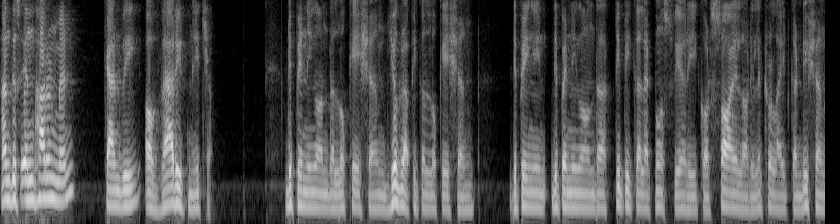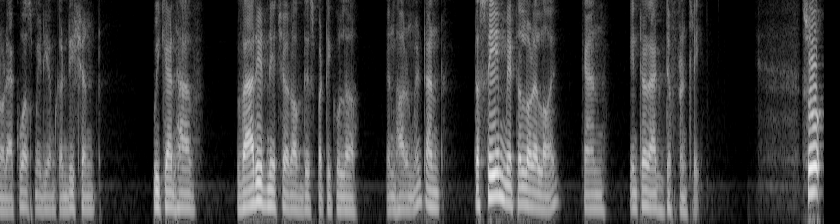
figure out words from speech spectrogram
and this environment can be of varied nature depending on the location, geographical location, depending, depending on the typical atmospheric or soil or electrolyte condition or aqueous medium condition, we can have varied nature of this particular environment and the same metal or alloy can interact differently. So,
